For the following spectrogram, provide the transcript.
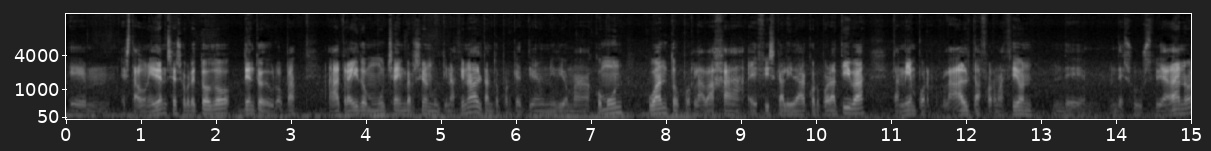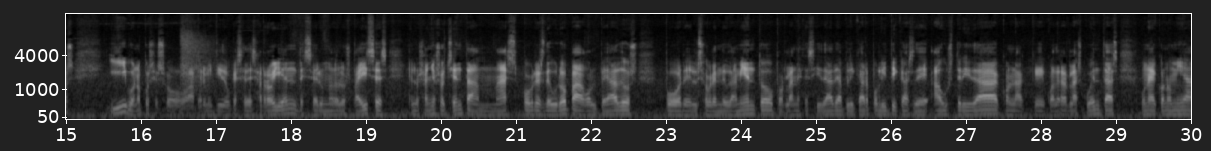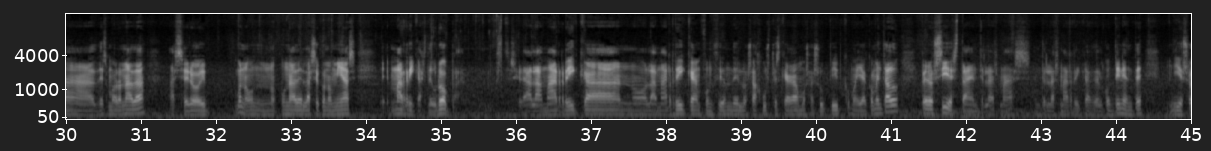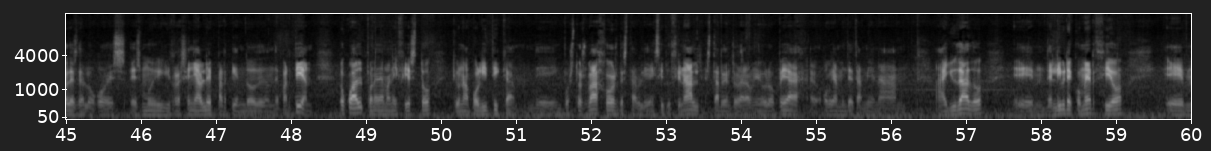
eh, estadounidense, sobre todo dentro de Europa. Ha atraído mucha inversión multinacional, tanto porque tiene un idioma común, cuanto por la baja eh, fiscalidad corporativa, también por la alta formación de, de sus ciudadanos y bueno, pues eso ha permitido que se desarrollen de ser uno de los países en los años 80 más pobres de Europa, golpeados por el sobreendeudamiento, por la necesidad de aplicar políticas de austeridad con la que cuadrar las cuentas, una economía desmoronada, a ser hoy bueno, una de las economías más ricas de Europa será la más rica, no la más rica en función de los ajustes que hagamos a su PIB, como ya he comentado, pero sí está entre las más, entre las más ricas del continente y eso desde luego es, es muy reseñable partiendo de donde partían, lo cual pone de manifiesto que una política de impuestos bajos, de estabilidad institucional, estar dentro de la Unión Europea eh, obviamente también ha, ayudado, eh, de libre comercio, eh,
